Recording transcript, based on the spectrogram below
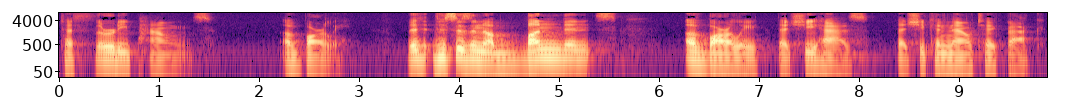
to 30 pounds of barley. This is an abundance of barley that she has that she can now take back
